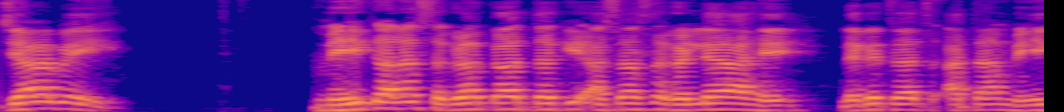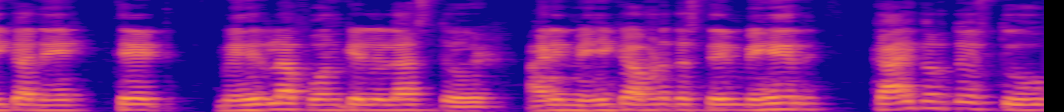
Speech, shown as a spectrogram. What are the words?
ज्यावेळी मेहिकाला सगळं कळतं की असं असं घडलेलं आहे. लगेचच आता मेहिकाने थेट मेहरला फोन केलेला असतो आणि मेहिका म्हणत असते मेहर काय करतोयस तू?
